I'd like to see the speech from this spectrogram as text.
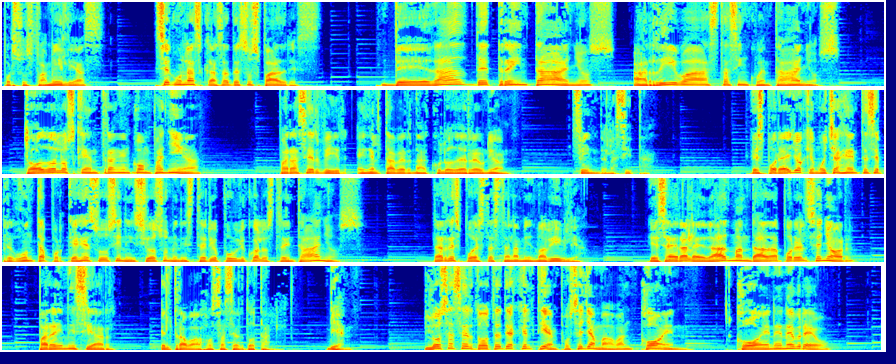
por sus familias, según las casas de sus padres, de edad de 30 años arriba hasta 50 años, todos los que entran en compañía para servir en el tabernáculo de reunión. Fin de la cita. Es por ello que mucha gente se pregunta por qué Jesús inició su ministerio público a los 30 años. La respuesta está en la misma Biblia. Esa era la edad mandada por el Señor para iniciar el trabajo sacerdotal. Bien, los sacerdotes de aquel tiempo se llamaban Cohen. Cohen en hebreo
